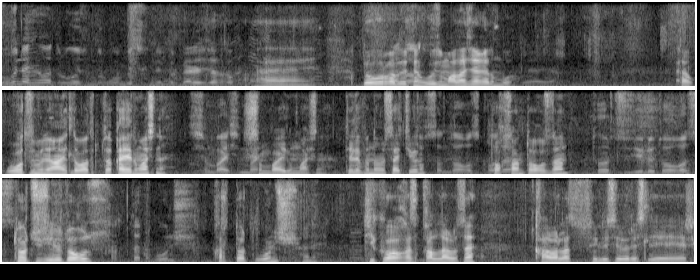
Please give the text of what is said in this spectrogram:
Бүгін әкеліп жатыр өзім бір он бес күннен бір гараж жатыр Әй, договорға берсең өзім ала жақ едім ғой. Иә иә. Так отыз миллион айтылып жатырыпты қай жердің машина? Шымбай шымбай. Шымбайдың машина. Телефон нөмірін айтып жіберіңіз тоқсан тоғыз тоқсан тоғыздан? төрт жүз елу тоғыз. төрт жүз елу тоғыз. қырық төрт он үш. қырық төрт он үш. Әне тикоға қызыққандар болса хабарласып сөйлесе бересіздер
